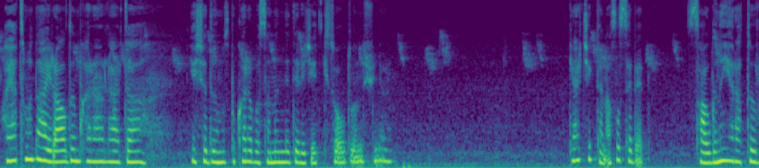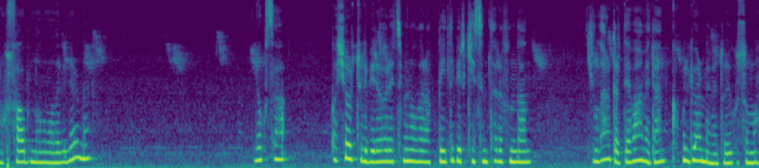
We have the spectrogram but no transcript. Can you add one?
Hayatıma dair aldığım kararlarda yaşadığımız bu karabasanın ne derece etkisi olduğunu düşünüyorum. Gerçekten asıl sebep salgının yarattığı ruhsal bunalım olabilir mi? Yoksa başörtülü bir öğretmen olarak belli bir kesim tarafından yıllardır devam eden kabul görmeme duygusu mu?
